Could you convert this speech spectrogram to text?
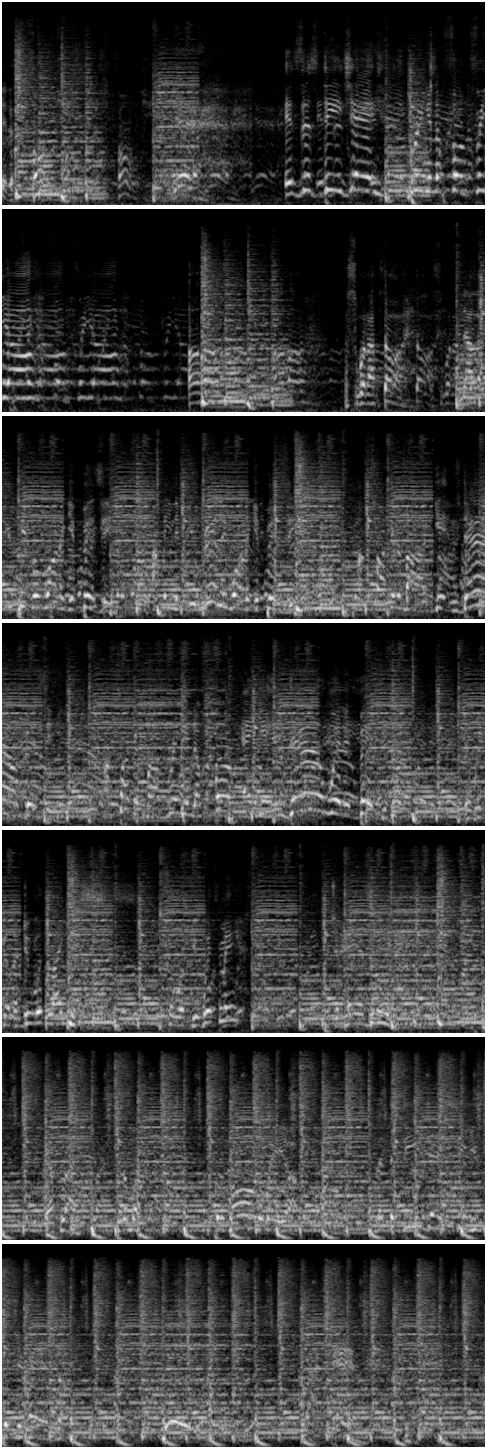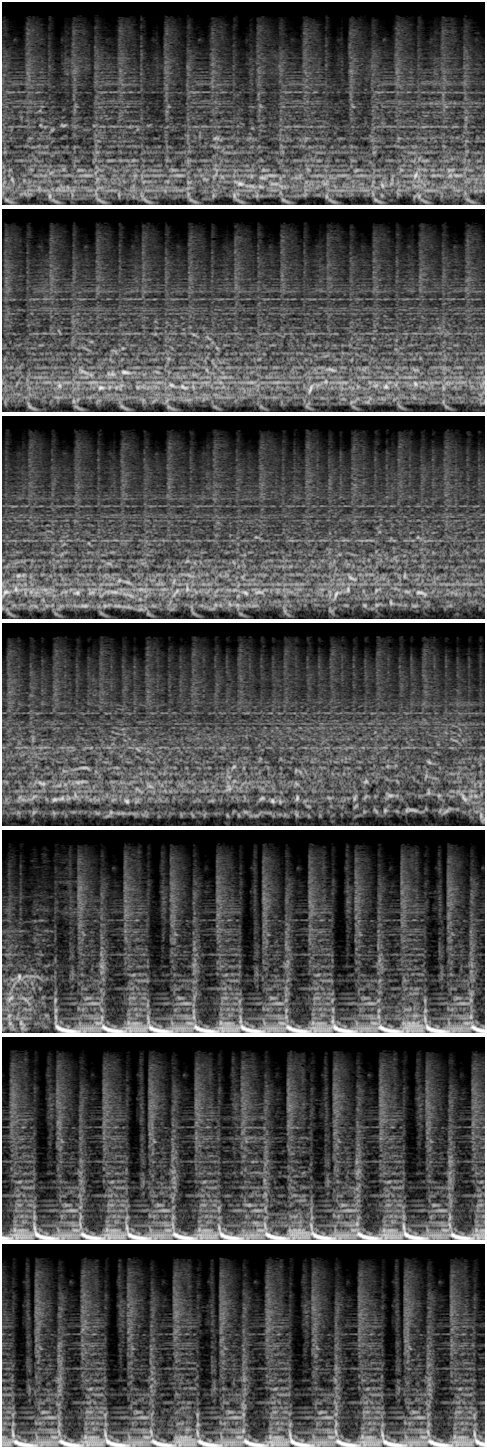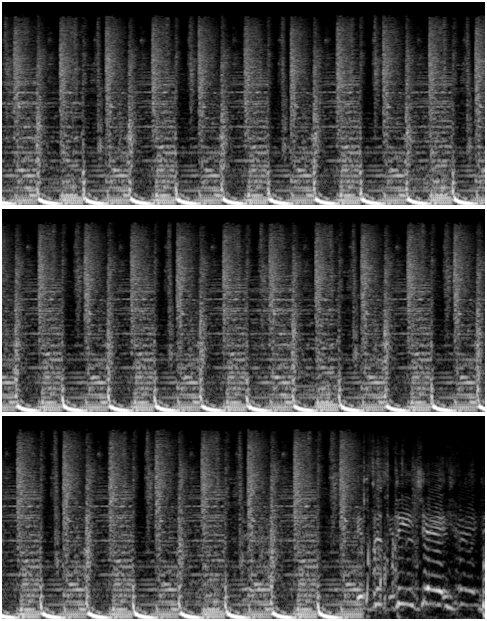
shit is funky. funky. Yeah. Is this DJ bringing the funk for y'all? Uh huh. Uh-huh. That's what I thought. Now, if you people want to get busy, I mean, if you really want to get busy, I'm talking about getting down busy. I'm talking about bringing the funk and getting down with it busy. Then we're going to do it like this. So, if you're with me,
